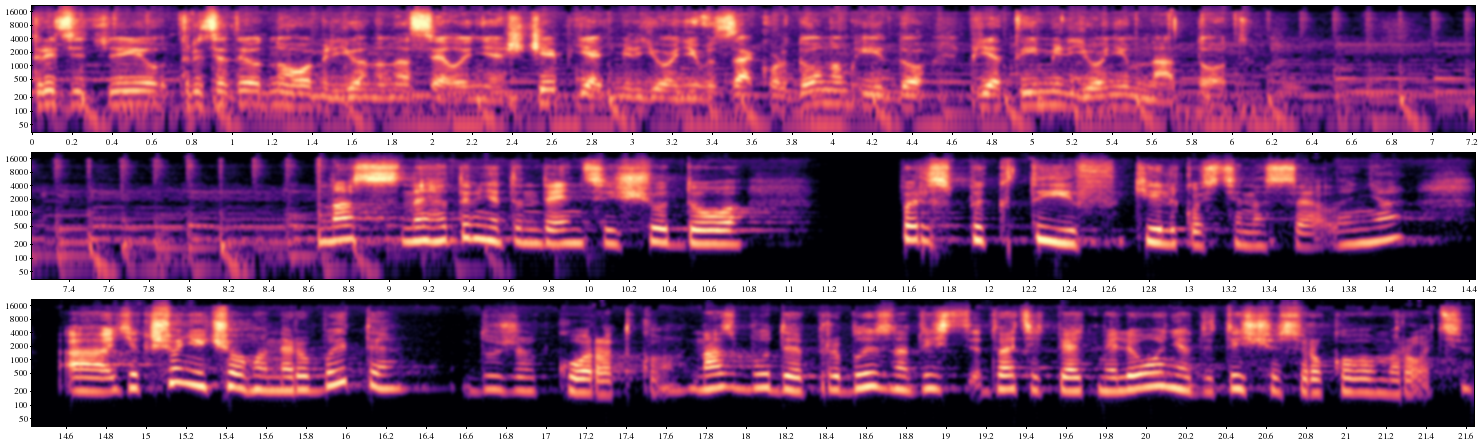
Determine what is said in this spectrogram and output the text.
30, 31 мільйона населення, ще 5 мільйонів за кордоном і до 5 мільйонів на ТОТ. У нас негативні тенденції щодо перспектив кількості населення. Якщо нічого не робити, дуже коротко, нас буде приблизно 225 мільйонів у 2040 році.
